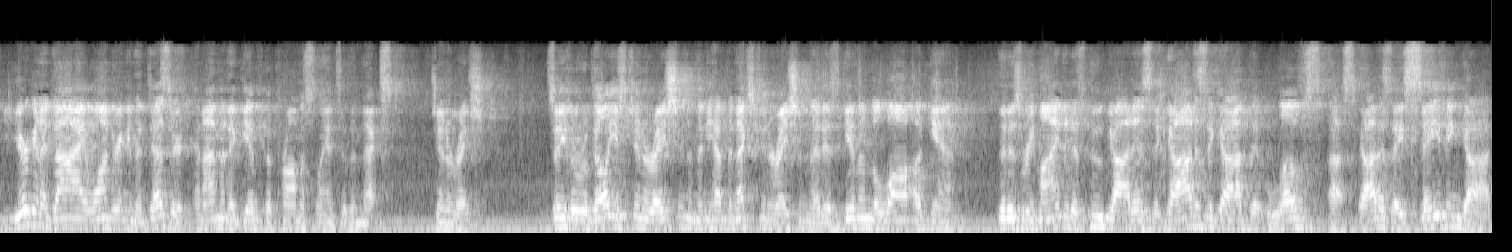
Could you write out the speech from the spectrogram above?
you're going to die wandering in the desert, and I'm going to give the promised land to the next generation. So you have a rebellious generation, and then you have the next generation that is given the law again, that is reminded of who God is, that God is a God that loves us. God is a saving God,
